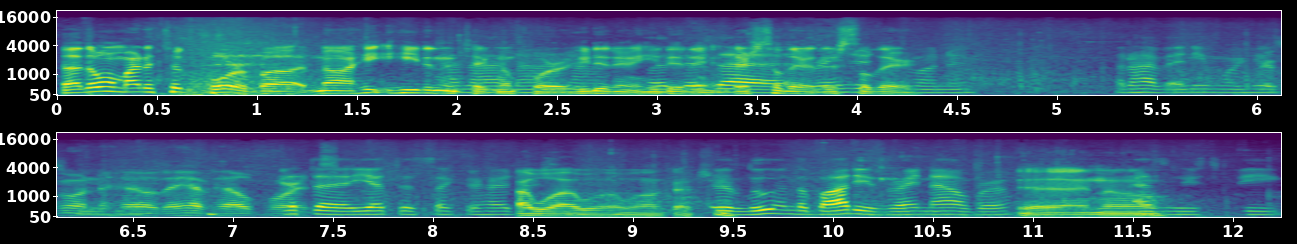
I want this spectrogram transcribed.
The other one might have took four, but no, he he didn't No, take no, no no, four. He didn't. He But didn't. They're still there. They're still there. team on there. I don't have any more here. They're going to hell. They have hell You have ports. to, you have to sector hydration. I will. I will. I will. I got They're looting the bodies right now, bro. Yeah, I know. As we speak.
